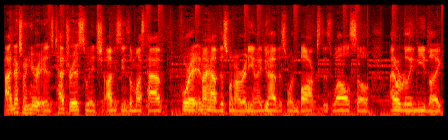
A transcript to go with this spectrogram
Uh, next one here is Tetris, which obviously is a must-have for it, and I have this one already, and I do have this one boxed as well, so I don't really need like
